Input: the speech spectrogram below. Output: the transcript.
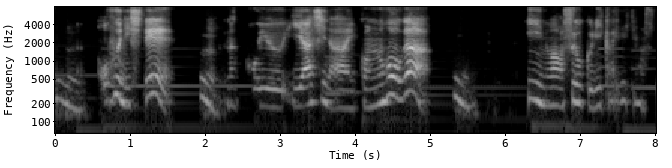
うん。オフにして、うん。なんかこういう癒しなアイコンの方がうん。いいのはすごく理解できます。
